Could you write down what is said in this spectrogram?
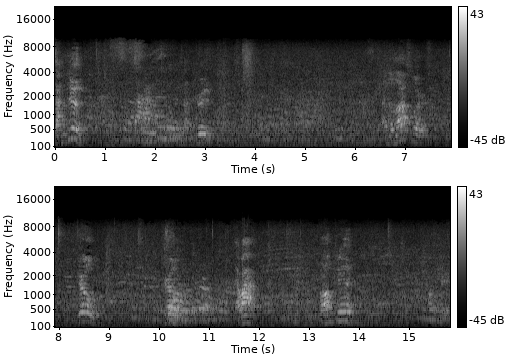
สันคลื่น สันคลื่น And the last word. Drove. Drove. แปลว่าท้องคลื่นท้องคลื่น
